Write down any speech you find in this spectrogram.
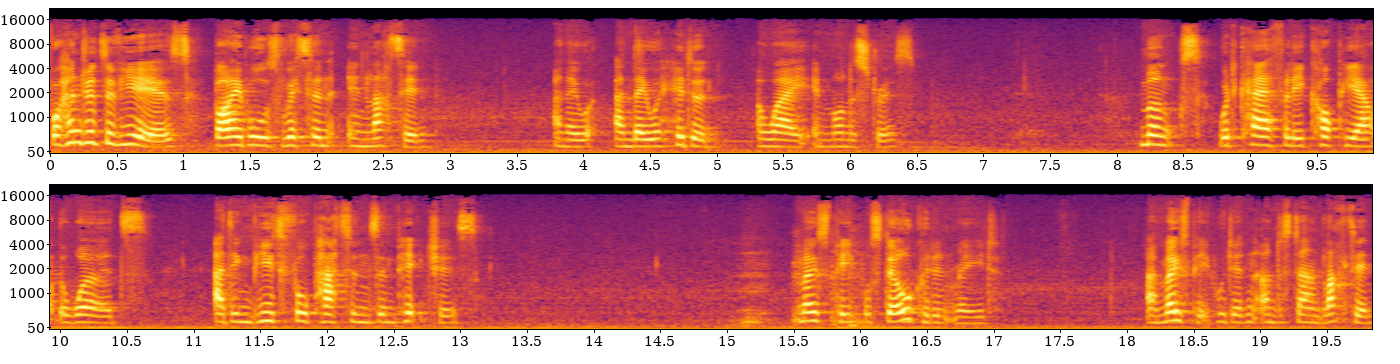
For hundreds of years, Bibles written in Latin and they were, and they were hidden away in monasteries. Monks would carefully copy out the words, adding beautiful patterns and pictures. Most people still couldn't read, and most people didn't understand Latin,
